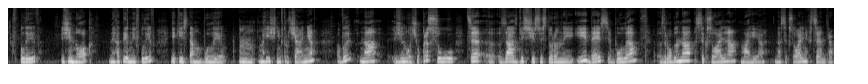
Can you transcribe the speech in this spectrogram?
вплив жінок, негативний вплив, якісь там були магічні втручання в на жіночу красу, це е, заздрість зі сторони, і десь була зроблена сексуальна магія на сексуальних центрах.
